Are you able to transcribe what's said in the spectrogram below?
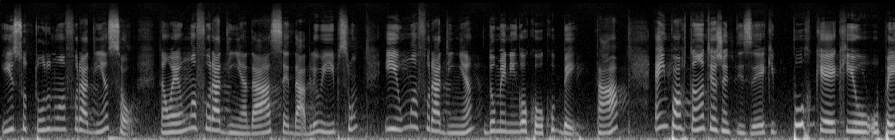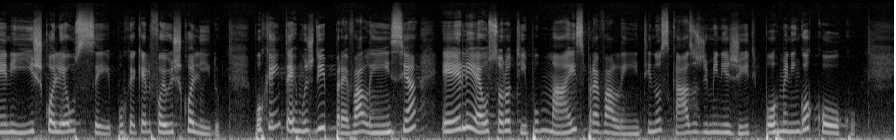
Isso tudo numa furadinha só. Então, é uma furadinha da ACWY e uma furadinha do meningococo B, tá? É importante a gente dizer que por que, que o, o PNI escolheu o C, por que, que ele foi o escolhido? Porque, em termos de prevalência, ele é o sorotipo mais prevalente nos casos de meningite por meningococo.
